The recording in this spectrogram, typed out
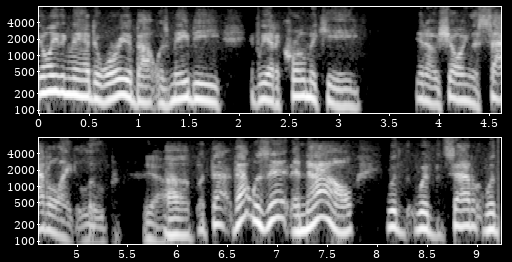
the only thing they had to worry about was maybe if we had a chroma key you know showing the satellite loop Yeah. uh, but that that was it. And now with with satel- with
